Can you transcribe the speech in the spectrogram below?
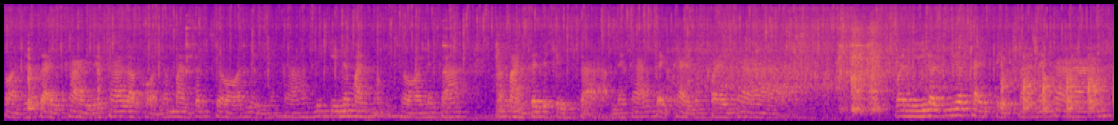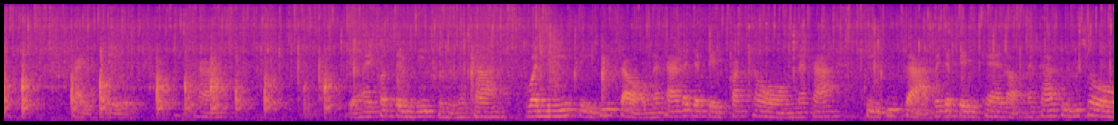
ก่อนจะใส่ไข่นะคะ เราขอน้ำมันสักช้อนหนึ่งนะคะเมื่อกี้น้ำมันสองช้อนนะคะ น้ำมันก็จะเป็นสามนะคะ ใส่ไข่ลงไปค่ะ วันนี้เราเลือกไข่เป็ดมานะคะ ไข่เป็ดนะคะ เดี๋ยวให้เขาเต็มนิดหนึ่งนะคะ วันนี้สีที่สองนะคะก็จะเป็นฟักทองนะคะ สีที่สามก็จะเป็นแครอทนะคะคุณผู้ชม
